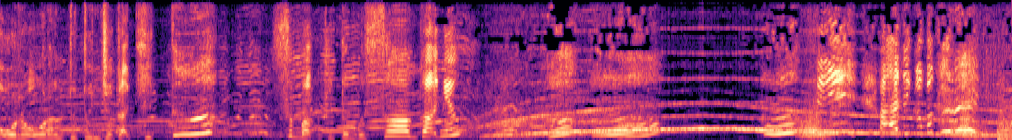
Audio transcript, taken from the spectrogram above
orang-orang tu tunjuk kat kita? Sebab kita besar agaknya. Huh? Huh? Huh? Eh, ada kebakaran.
